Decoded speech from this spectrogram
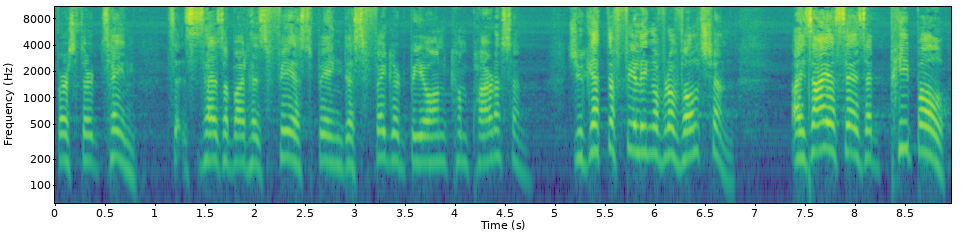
verse 13, says about his face being disfigured beyond comparison. Do you get the feeling of revulsion? Isaiah says that people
